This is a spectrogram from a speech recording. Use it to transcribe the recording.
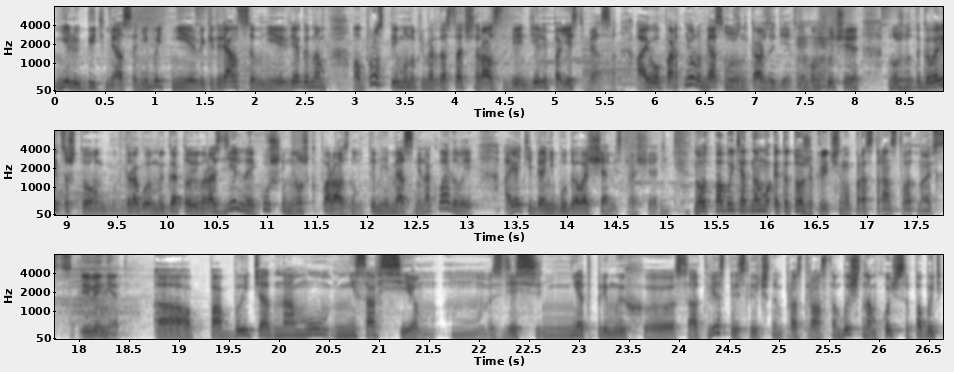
не любить мясо, не быть ни вегетарианцем, ни веганом, а просто ему, например, достаточно раз в две недели поесть мясо. А его партнеру мясо нужно каждый день. В таком угу. случае нужно договориться, что, дорогой, мы готовим раздельно и кушаем немножко по-разному. Ты мне мясо не накладывай, а я тебя не буду овощами стращать. Но вот побыть одному, это тоже к личному пространству относится или нет? А, побыть одному не совсем. Здесь нет прямых э, соответствий с личным пространством. Обычно нам хочется побыть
